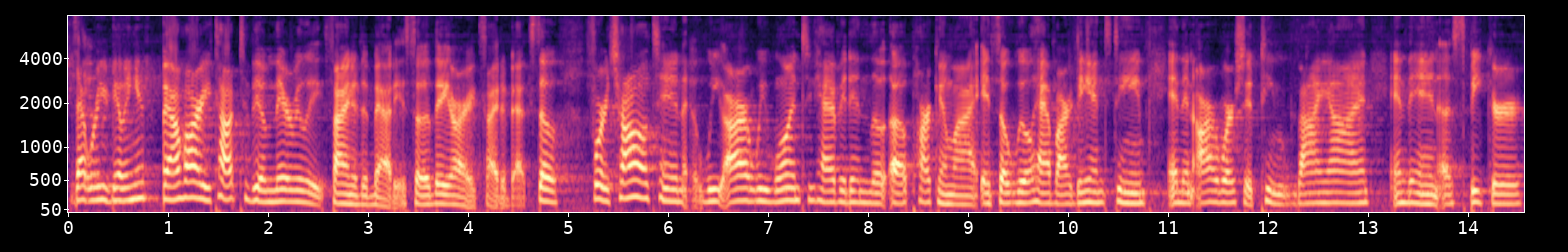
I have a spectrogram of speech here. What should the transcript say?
Is that where you're doing it? I've already talked to them. They're really excited about it, so they are excited about it. So for Charlton, we are we want to have it in the uh, parking lot, and so we'll have our dance team, and then our worship team, Zion, and then a speaker.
